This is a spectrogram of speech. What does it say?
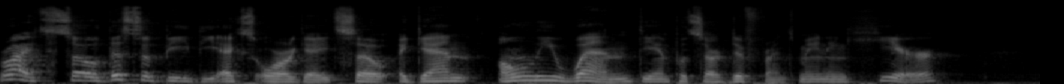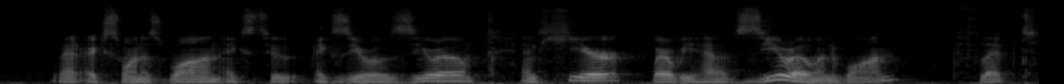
Right, so this would be the XOR gate. So again, only when the inputs are different, meaning here, where x1 is 1, x2, x0 is 0, and here, where we have 0 and 1 flipped,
